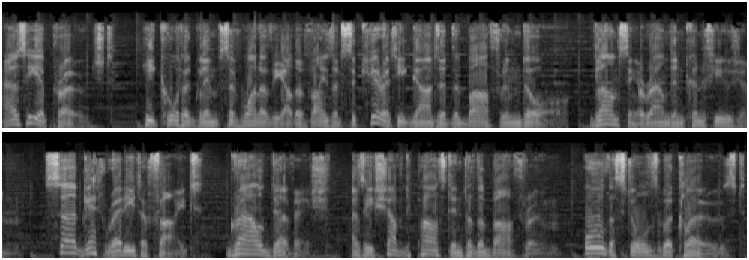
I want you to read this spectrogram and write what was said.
As he approached, he caught a glimpse of one of the other visored security guards at the bathroom door, glancing around in confusion. Sir get ready to fight, growled Dervish, as he shoved past into the bathroom. All the stalls were closed.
